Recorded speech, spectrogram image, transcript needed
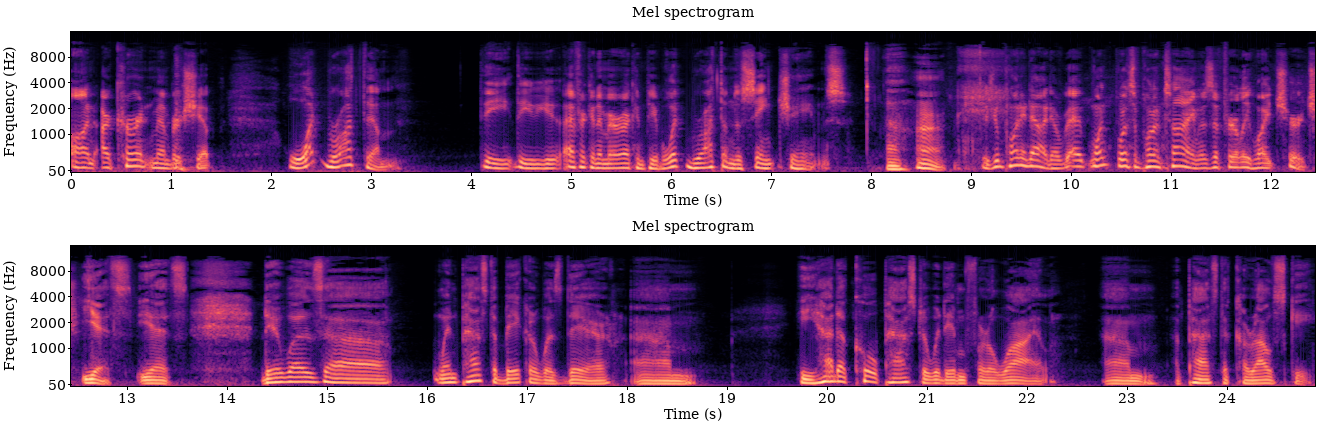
on our current membership What brought them, the the African American people, what brought them to St. James? Uh huh. As you pointed out, once upon a time, it was a fairly white church. Yes, yes. There was, uh, when Pastor Baker was there, um, he had a co pastor with him for a while, um, a Pastor Karowski.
